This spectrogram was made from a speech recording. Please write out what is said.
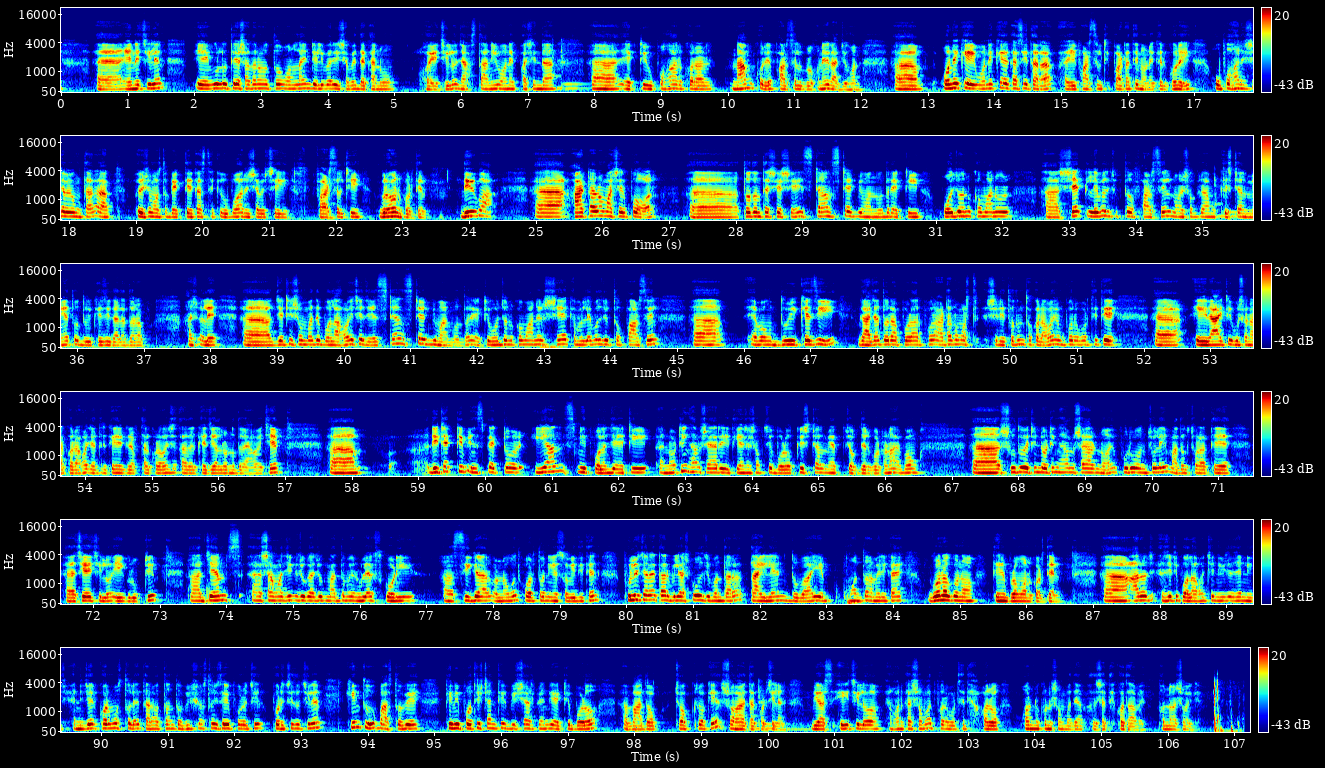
এনেছিলেন। এগুলোতে সাধারণত অনলাইন ডেলিভারি হিসাবে দেখানো হয়েছিল যা স্থানীয় অনেক বাসিন্দা একটি উপহার করার নাম করে পার্সেল গ্রহণে রাজি হন। আহ, অনেকেই অনেকের কাছে তারা এই পার্সেলটি পাঠাতেন অনেকের ঘরেই উপহার হিসাবে এবং তারা ওই সমস্ত ব্যক্তির কাছ থেকে উপহার হিসাবে সেই পার্সেলটি গ্রহণ করতেন। দীর্ঘ আঠারো মাসের পর তদন্তের শেষে স্টানস্টেড বিমানবন্দরে একটি ওজন কমানোর শেক লেভেলযুক্ত পার্সেল নয়শো গ্রাম ক্রিস্টাল মেথ ও দুই কেজি গাঁদা ধরা আসলে যেটি সম্বন্ধে বলা হয়েছে যে স্ট্যানস্টেড বিমানবন্দরে একটি ওজন কমানোর শেক এবং লেবেলযুক্ত পার্সেল এবং দুই কেজি গাঁজা ধরা পড়ার পর আঠারো মাস সেটি তদন্ত করা হয় এবং পরবর্তীতে এই রায়টি ঘোষণা করা হয় যাদেরকে গ্রেপ্তার করা হয়েছে তাদেরকে জেলদণ্ড দেওয়া হয়েছে। ডিটেকটিভ ইন্সপেক্টর ইয়ান স্মিথ বলেন যে এটি নটিংহাম শহরের ইতিহাসে সবচেয়ে বড় ক্রিস্টাল মেথ জব্দের ঘটনা এবং শুধু এটি নটিংহাম শায়ার নয় পুরো অঞ্চলেই মাদক ছড়াতে চেয়েছিল এই গ্রুপটি। জেমস সামাজিক যোগাযোগ মাধ্যমে রুলেক্স আহ, সিগার ও নগদ অর্থ নিয়ে ছবি দিতেন। পুলিশ জানায়, তার বিলাসবহুল জীবন তারা থাইল্যান্ড, দুবাই মধ্য আমেরিকায় ঘন ঘন তিনি ভ্রমণ করতেন। আরও যেটি বলা হচ্ছে নিজেদের নিজ- নিজের কর্মস্থলে তারা অত্যন্ত বিশ্বস্ত হিসেবে পরিচিত পরিচিত ছিলেন। কিন্তু বাস্তবে তিনি প্রতিষ্ঠানটির বিশ্বাস ভেঙে একটি বড় মাদক চক্রকে সহায়তা করছিলেন। বিয়ার্স, এই ছিল এখনকার সংবাদ। পরবর্তীতে আবারও অন্য কোনো সংবাদে আপনাদের সাথে কথা হবে। ধন্যবাদ সবাইকে।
